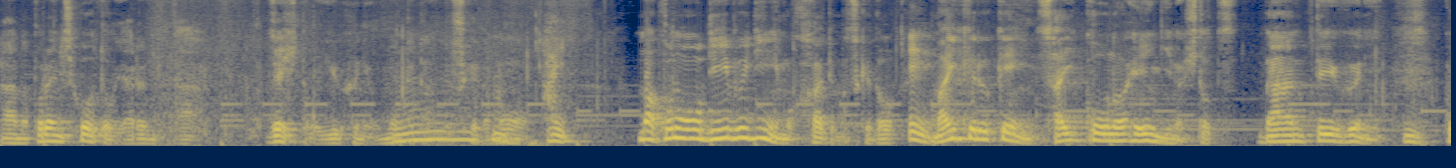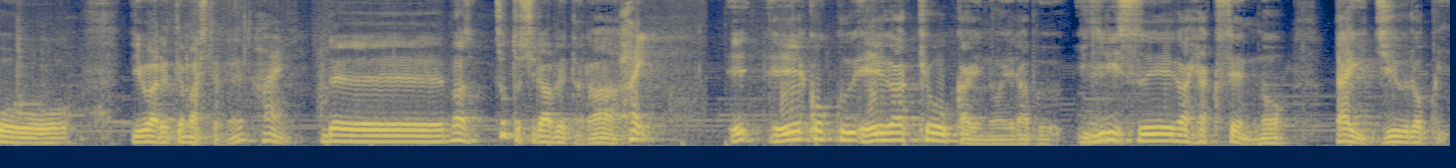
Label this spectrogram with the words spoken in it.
あのトレンチコートをやるならぜひというふうに思ってたんですけども、はい。まあ、この DVD にも書かれてますけど、ええ。マイケル・ケイン最高の演技の一つなんていうふうにこう言われてましてね、はい。で、まあ、ちょっと調べたら、はいえ英国映画協会の選ぶイギリス映画100選の第16位、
